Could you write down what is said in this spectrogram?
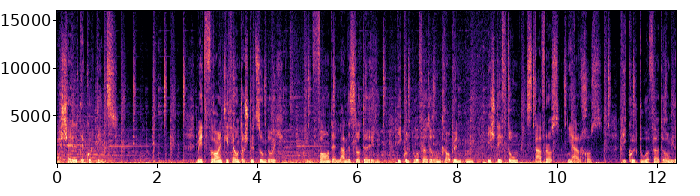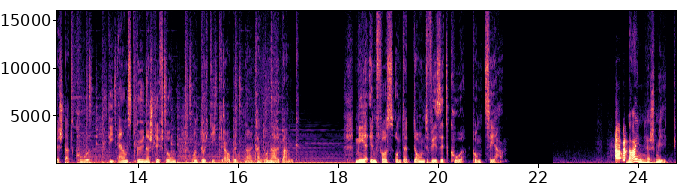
Michel de Courtins. Mit freundlicher Unterstützung durch den Fonds der Landeslotterie, die Kulturförderung Graubünden, die Stiftung Stavros Niarchos, die Kulturförderung der Stadt Chur, die Ernst-Göhner-Stiftung und durch die Graubündner Kantonalbank. Mehr Infos unter don'tvisitkur.ch. Nein, Herr Schmidt,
